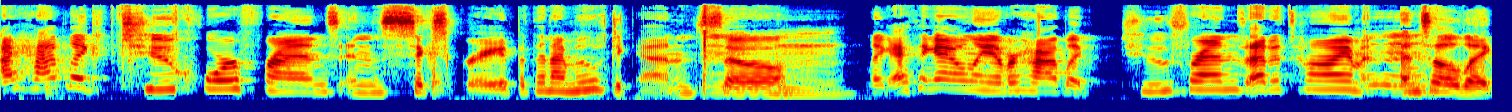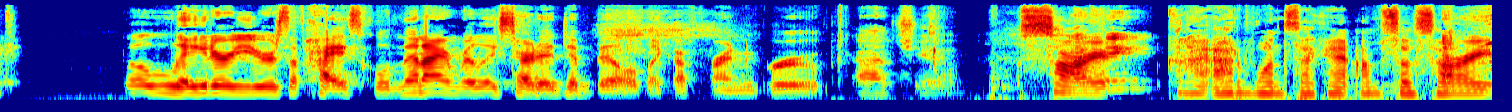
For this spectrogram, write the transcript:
I had like two core friends in sixth grade, but then I moved again. So mm-hmm. like I think I only ever had like two friends at a time mm-hmm. until like the later years of high school. Then I really started to build like a friend group. Got you. Sorry. I think- Can I add one second? I'm so sorry.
